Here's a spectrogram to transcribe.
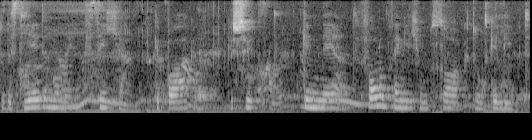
du bist jeden Moment sicher, geborgen, geschützt, genährt, vollumfänglich umsorgt und geliebt.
